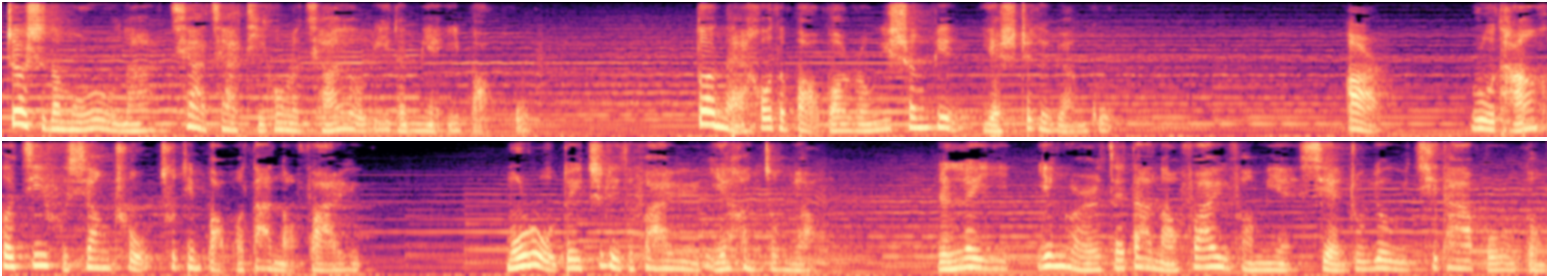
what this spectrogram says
这时的母乳呢，恰恰提供了强有力的免疫保护。断奶后的宝宝容易生病，也是这个缘故。二，乳糖和肌肤相处，促进宝宝大脑发育。母乳对智力的发育也很重要。人类婴儿在大脑发育方面显著优于其他哺乳动物。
